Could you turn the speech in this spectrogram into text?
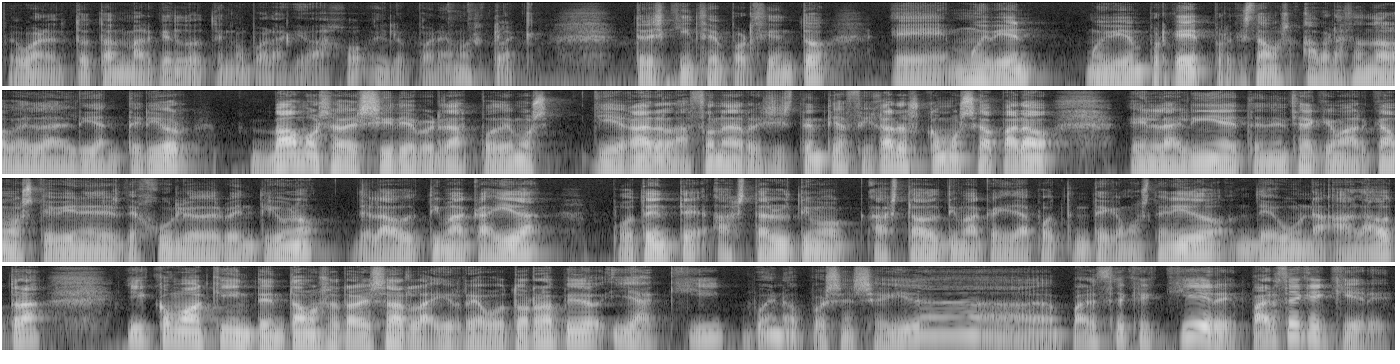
Pero bueno, el total market lo tengo por aquí abajo y lo ponemos, clac, 3,15%. Eh, muy bien, muy bien. ¿Por qué? Porque estamos abrazando la vela del día anterior. Vamos a ver si de verdad podemos llegar a la zona de resistencia. Fijaros cómo se ha parado en la línea de tendencia que marcamos que viene desde julio del 21, de la última caída potente hasta, el último, hasta la última caída potente que hemos tenido, de una a la otra, y como aquí intentamos atravesarla y rebotó rápido, y aquí, bueno, pues enseguida parece que quiere, parece que quiere.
